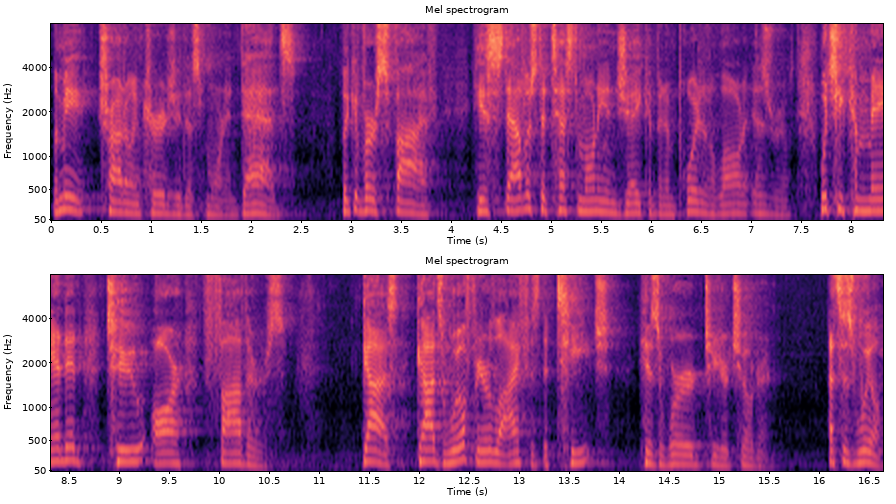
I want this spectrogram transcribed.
Let me try to encourage you this morning. Dads, look at verse 5. He established a testimony in Jacob and appointed a law to Israel, which he commanded to our fathers. Guys, God's will for your life is to teach his word to your children. That's his will.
